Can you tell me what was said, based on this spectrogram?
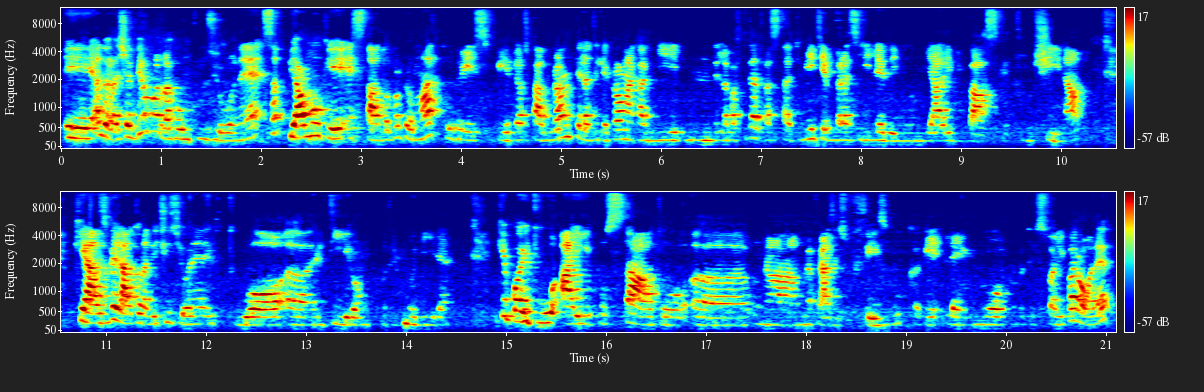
E allora ci abbiamo alla conclusione. Sappiamo che è stato proprio Marco Crespi, in realtà, durante la telecronaca di, della partita tra Stati Uniti e Brasile dei mondiali di basket in Cina, che ha svelato la decisione del tuo uh, ritiro, potremmo dire che poi tu hai postato uh, una, una, frase su Facebook che leggo proprio testuali parole.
